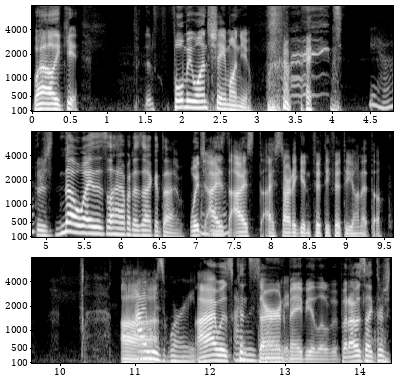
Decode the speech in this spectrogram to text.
well, you can't fool me once, shame on you. right? Yeah. There's no way this will happen a second time. Which Uh-huh. I, I I started getting 50-50 on it though. Uh, I was worried. I was I was concerned maybe a little bit, but I was like, "There's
